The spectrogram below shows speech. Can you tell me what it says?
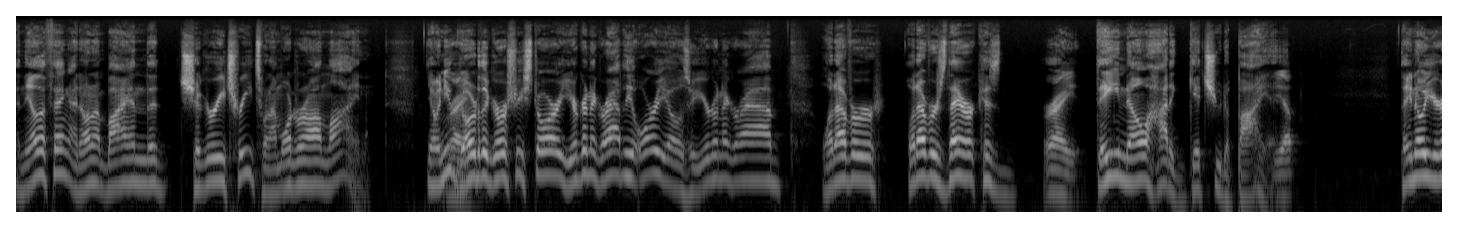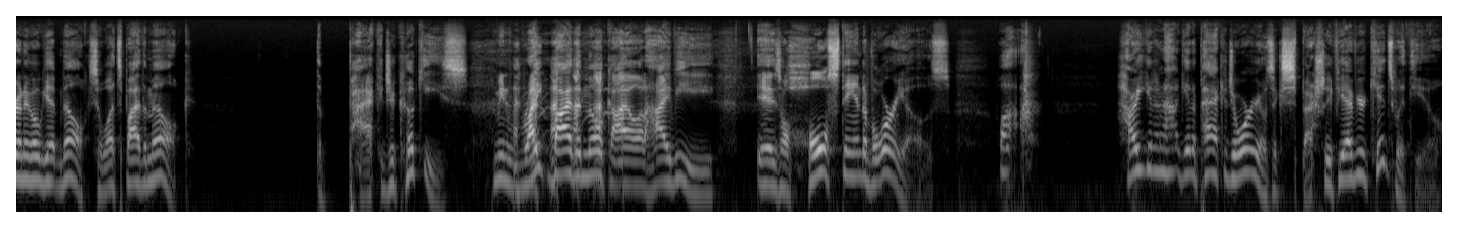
And the other thing, I don't buying the sugary treats when I'm ordering online. You know, when you right. go to the grocery store, you're going to grab the Oreos or you're going to grab whatever whatever's there because right they know how to get you to buy it. Yep. They know you're going to go get milk, so let's buy the milk. The package of cookies. I mean, right by the milk aisle at Hy-Vee is a whole stand of Oreos. Well, how are you going to not get a package of Oreos, especially if you have your kids with you?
